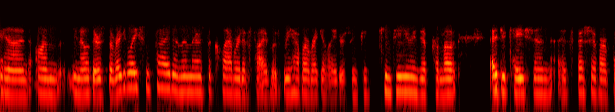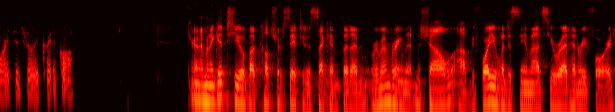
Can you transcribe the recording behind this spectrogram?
and on, you know, there's the regulation side and then there's the collaborative side, which we have our regulators and con- continuing to promote education, especially of our boards, is really critical. Karen, I'm going to get to you about culture of safety in a second, but I'm remembering that Michelle, uh, before you went to CMS, you were at Henry Ford,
